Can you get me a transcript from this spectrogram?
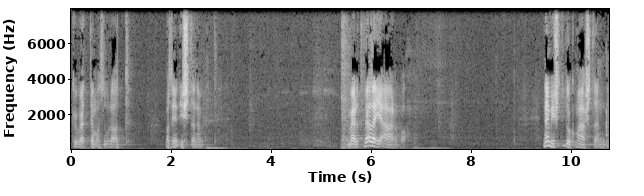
követtem az Urat az én Istenemet. Mert vele járva nem is tudok más tenni.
